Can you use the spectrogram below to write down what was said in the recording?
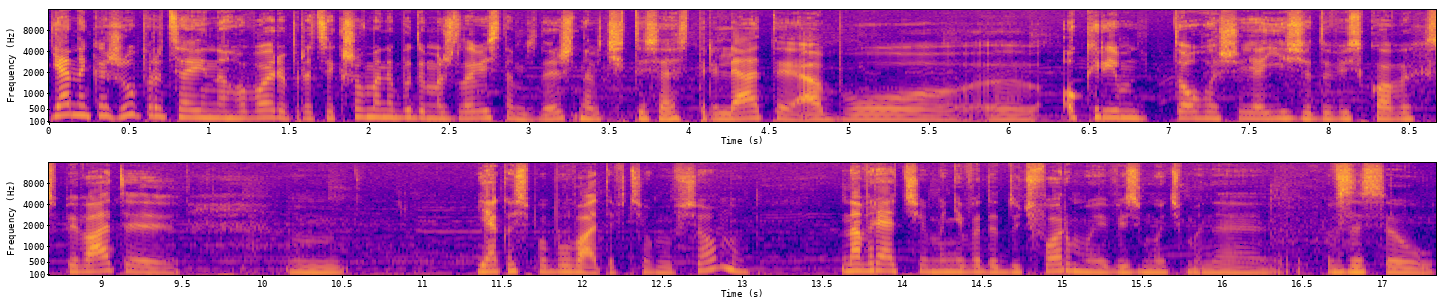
я не кажу про це і не говорю про це. Якщо в мене буде можливість там знаєш, навчитися стріляти, або е, окрім того, що я їжджу до військових співати, якось побувати в цьому всьому. Навряд чи мені видадуть форму і візьмуть мене в ЗСУ.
